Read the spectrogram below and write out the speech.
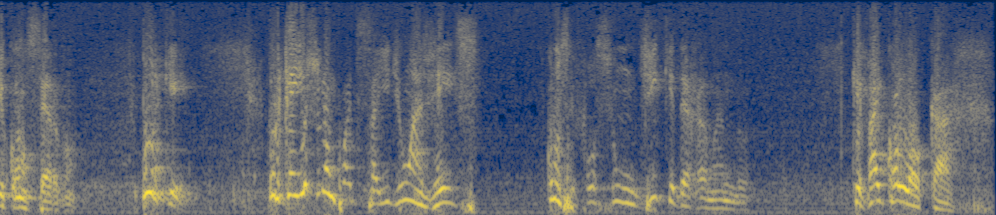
e conservam. Por quê? Porque isso não pode sair de uma vez, como se fosse um dique derramando que vai colocar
